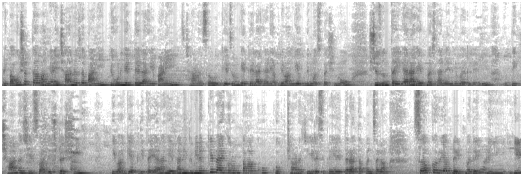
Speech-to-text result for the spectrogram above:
आणि पाहू शकता वांग्याने छान असं पाणी पिऊन घेतलेलं आहे. पाणी छान असं खेचून घेतलेलं आहे आणि आपली वांगी अगदी मस्त अशी मऊ शिजून तयार आहेत. मसाल्याने भरलेली. अगदी छान अशी स्वादिष्ट अशी ही वांगी आपली तयार आहेत. आणि तुम्ही नक्की ट्राय करून पहा. खूप खूप छान अशी ही रेसिपी आहे. तर आता आपण चला सर्व करूया प्लेटमध्ये आणि ही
